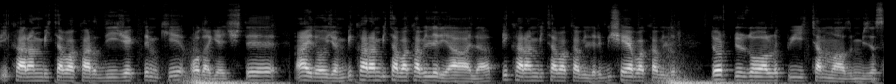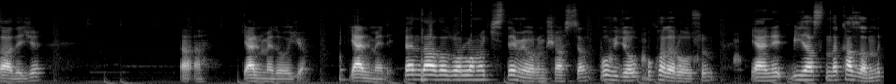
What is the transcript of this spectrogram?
Bir karambite bakar diyecektim ki o da geçti. Haydi hocam bir karambite bakabilir ya hala. Bir karambite bakabilir. Bir şeye bakabilir. 400 dolarlık bir item lazım bize sadece. Aa, gelmedi hocam. Gelmedi. Ben daha da zorlamak istemiyorum şahsen. Bu video bu kadar olsun. Yani biz aslında kazandık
